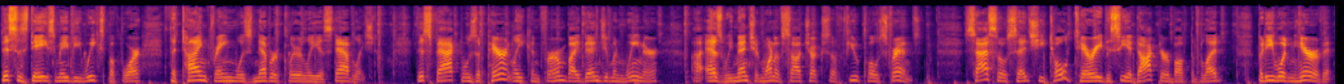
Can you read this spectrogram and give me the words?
This is days, maybe weeks before. The time frame was never clearly established. This fact was apparently confirmed by Benjamin Weiner, uh, as we mentioned, one of Sawchuk's few close friends. Sasso said she told Terry to see a doctor about the blood, but he wouldn't hear of it.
